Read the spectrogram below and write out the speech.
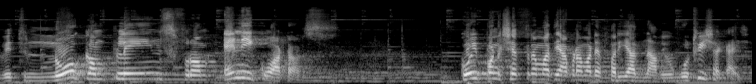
with no complains from any quarters કોઈ પણ ક્ષેત્રમાંથી આપણા માટે ફરિયાદ ના આવે એવું ગોઠવી શકાય છે.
